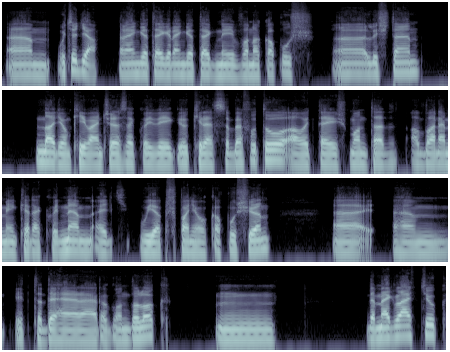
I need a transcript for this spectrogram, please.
Um, úgyhogy ja, rengeteg-rengeteg név van a kapus uh, listán. Nagyon kíváncsi leszek, hogy végül ki lesz a befutó. Ahogy te is mondtad, abban reménykedek, hogy nem egy újabb spanyol kapus jön. Um, itt a Deherára gondolok. Mm, de meglátjuk.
